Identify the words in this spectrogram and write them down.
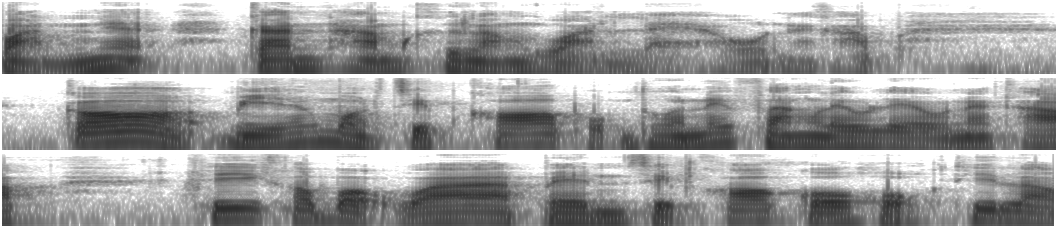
ฝันเนี่ยการทำคือรางวัลแล้วนะครับ ก็มีทั้งหมด 10 ข้อผมทวนให้ฟังเร็วๆนะครับที่เขาบอกว่าเป็น 10 ข้อโกหกที่เรา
